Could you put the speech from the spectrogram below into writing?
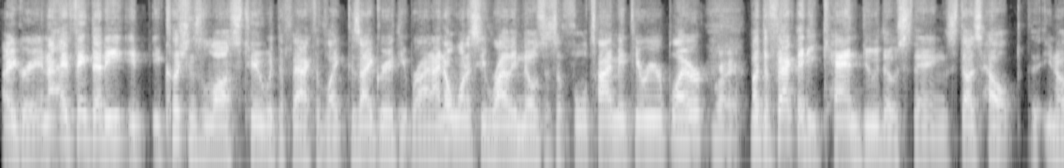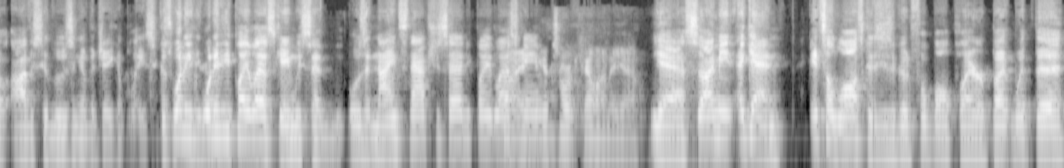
I agree, and I think that he it, it cushions the loss too with the fact of like because I agree with you, Bryan. I don't want to see Rylie Mills as a full time interior player, right? But the fact that he can do those things does help. You know, obviously losing of a Jacob Lacey because what did what did he play last game? We said what was it nine snaps? You said he played last nine game against North Carolina, yeah, yeah. So I mean, again, it's a loss because he's a good football player, but with the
